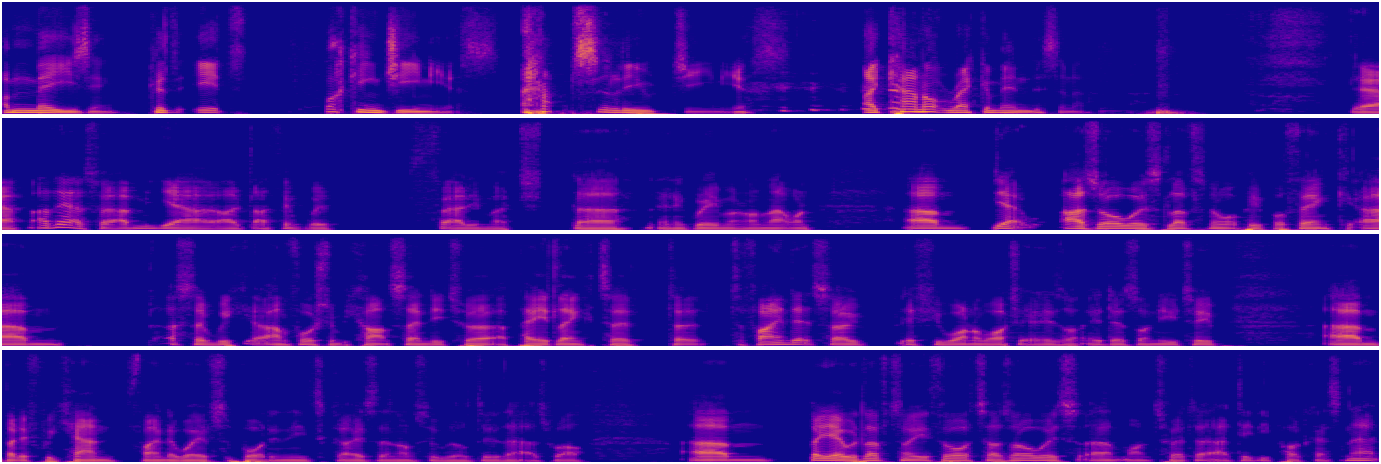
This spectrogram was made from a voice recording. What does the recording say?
amazing, because it's fucking genius, absolute genius. I cannot recommend this enough. Yeah, I think that's fair. I mean, yeah, I, I think we're fairly much uh, in agreement on that one. Um, yeah, as always, love to know what people think. Um, I said we unfortunately we can't send you to a, a paid link to, to to find it. So if you want to watch it, it is on, it is on YouTube. Um, but if we can find a way of supporting these guys, then obviously we'll do that as well. Um, but yeah, we'd love to know your thoughts as always um, on Twitter at ddpodcastnet.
